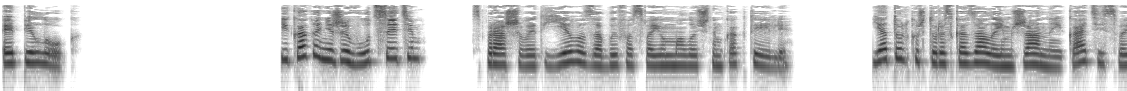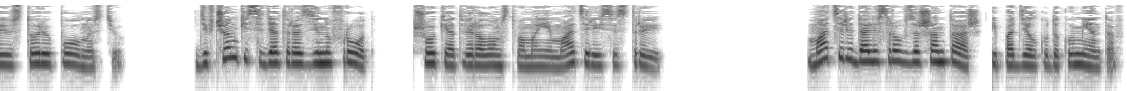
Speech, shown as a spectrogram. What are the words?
Эпилог. «И как они живут с этим?» — спрашивает Ева, забыв о своем молочном коктейле. Я только что рассказала им Жанне и Кате свою историю полностью. Девчонки сидят, разинув рот, в шоке от вероломства моей матери и сестры. Матери дали срок за шантаж и подделку документов,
